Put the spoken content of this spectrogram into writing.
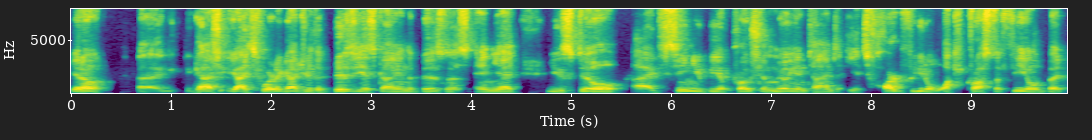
you know uh, gosh, I swear to God, you're the busiest guy in the business, and yet you still, I've seen you be approached a million times. It's hard for you to walk across the field, but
